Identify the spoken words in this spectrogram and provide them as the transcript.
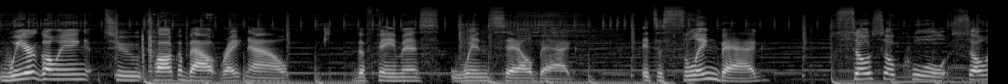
we are going to talk about right now the famous wind sail bag. It's a sling bag, so, so cool, so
